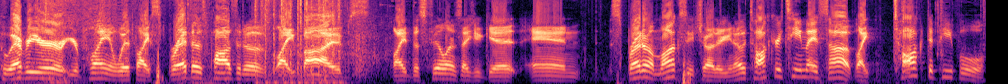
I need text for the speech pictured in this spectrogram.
whoever you're you're playing with, like spread those positive like vibes, like those feelings that you get, and spread them amongst each other. You know, talk your teammates up. Like talk to people.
